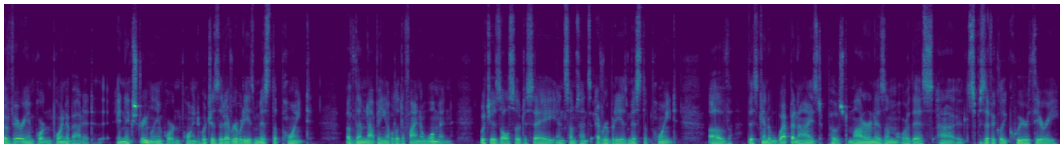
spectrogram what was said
a very important point about it, an extremely important point, which is that everybody has missed the point of them not being able to define a woman, which is also to say, in some sense, everybody has missed the point of this kind of weaponized postmodernism or this uh, specifically queer theory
